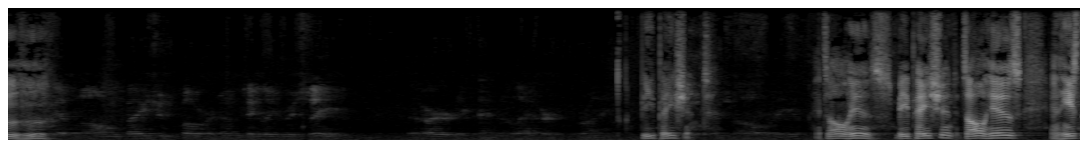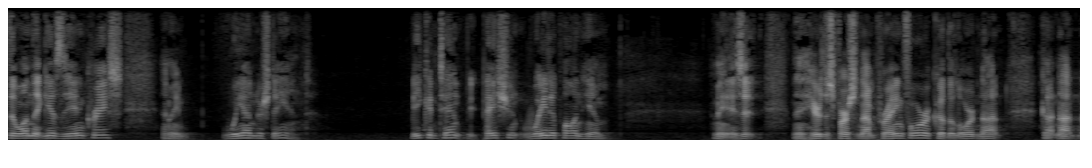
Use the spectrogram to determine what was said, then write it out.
Mm-hmm. Be patient. It's all His. Be patient. It's all His, and He's the one that gives the increase. I mean, we understand. Be content. Be patient. Wait upon Him. I mean, is it here? This person I'm praying for. Could the Lord not God not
